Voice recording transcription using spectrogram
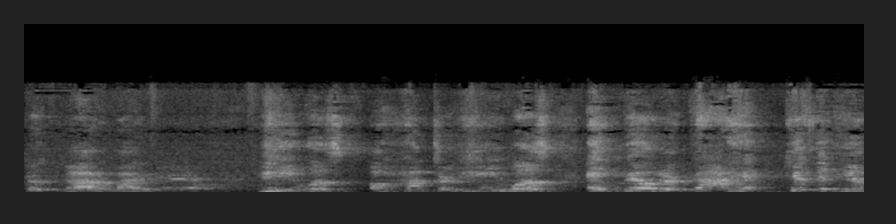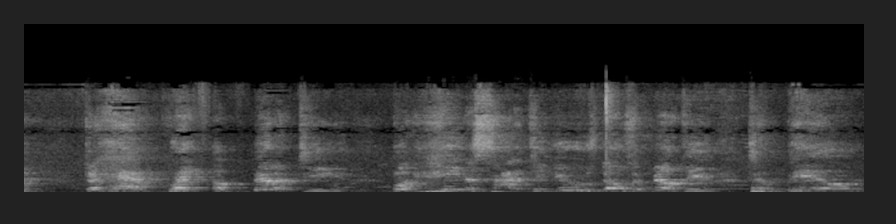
God Almighty. He was a hunter. He was a builder. God had gifted him to have great abilities, but he decided to use those abilities to build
